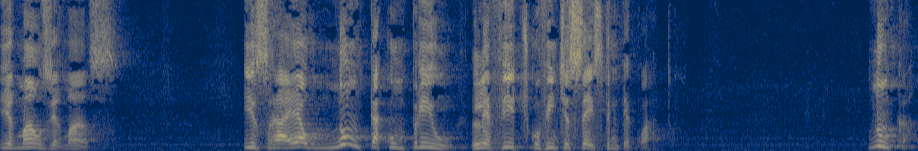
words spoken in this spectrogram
irmãos e irmãs, Israel nunca cumpriu Levítico 26, 34. Nunca.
